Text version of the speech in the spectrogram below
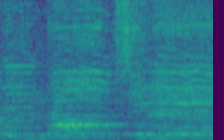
가득 넘치네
